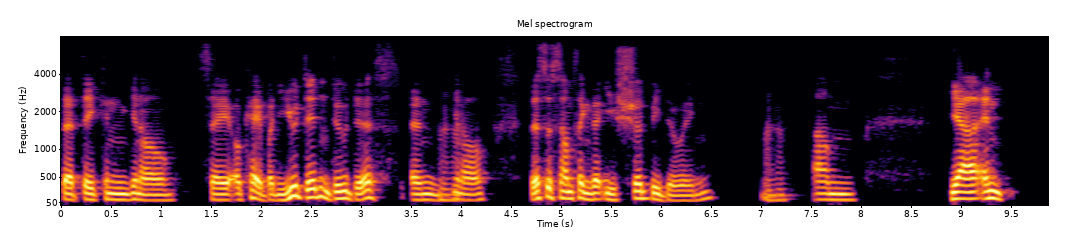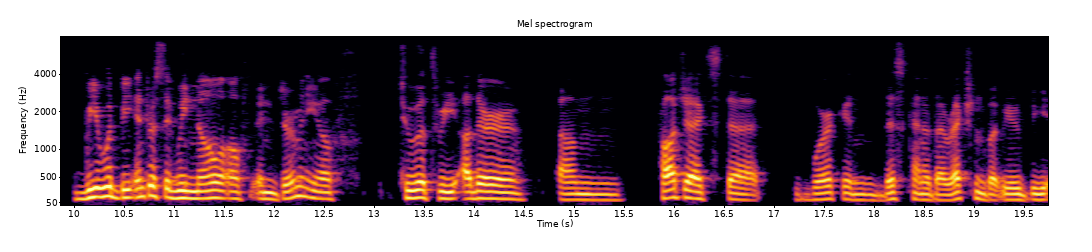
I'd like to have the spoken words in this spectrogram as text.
that they can, you know, say, okay, but you didn't do this, and mm -hmm. you mm-hmm. know, this is something that you should be doing. Mm -hmm. um, yeah, and we would be interested, we know of in Germany of two or three other um, projects that work in this kind of direction, but we would be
